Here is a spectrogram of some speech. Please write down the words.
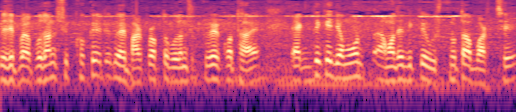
যে প্রধান শিক্ষকের ভারপ্রাপ্ত প্রধান শিক্ষকের কথায়, একদিকে যেমন আমাদের দিকে উষ্ণতা বাড়ছে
